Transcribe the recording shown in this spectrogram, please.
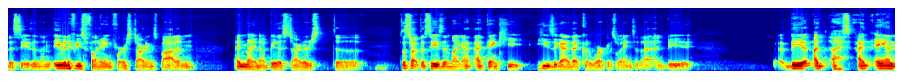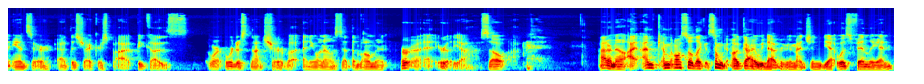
this season. And even if he's fighting for a starting spot and and might not be the starters to to start the season, like I, I think he he's a guy that could work his way into that and be be a, a, an answer at the striker spot because we're, we're just not sure about anyone else at the moment. Or uh, really, yeah. So I don't know. I, am I'm, I'm also like some a guy we never even mentioned yet was Findlay, and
